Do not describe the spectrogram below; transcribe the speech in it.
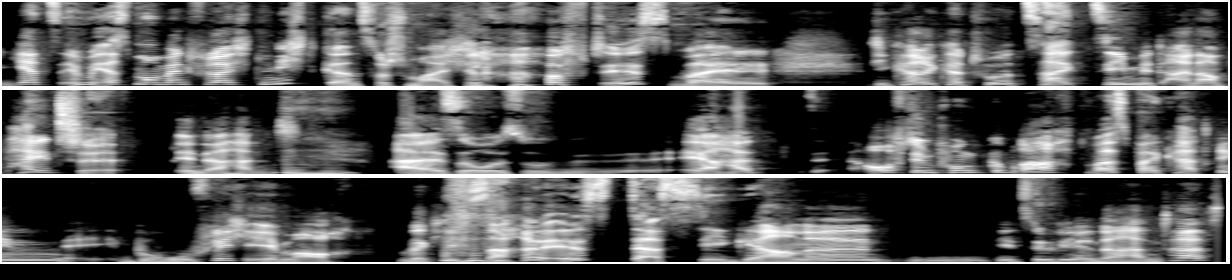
jetzt im ersten Moment vielleicht nicht ganz so schmeichelhaft ist, weil die Karikatur zeigt sie mit einer Peitsche in der Hand. Mhm. Also so, er hat auf den Punkt gebracht, was bei Katrin beruflich eben auch wirklich Sache ist, dass sie gerne die Zügel in der Hand hat.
